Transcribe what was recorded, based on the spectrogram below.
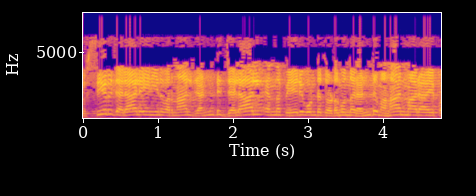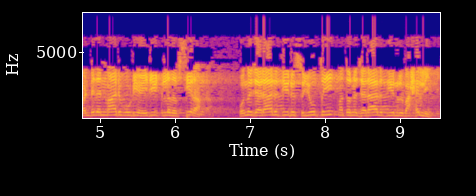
തഫ്സീർ ജലാലൈനി എന്ന് പറഞ്ഞാൽ രണ്ട് ജലാൽ എന്ന പേര് കൊണ്ട് തുടങ്ങുന്ന രണ്ട് മഹാന്മാരായ പണ്ഡിതന്മാർ കൂടി എഴുതിയിട്ടുള്ള തഫ്സീറാണ്. ഒന്ന് ജലാലുദ്ദീനു സുയൂത്തി മറ്റൊന്ന് ജലാലുദ്ദീനുൽ മഹല്ലി.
